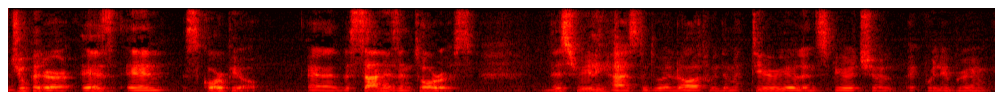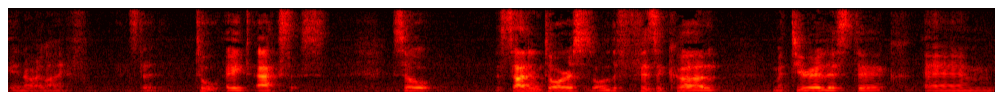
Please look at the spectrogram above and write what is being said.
Jupiter is in Scorpio and the Sun is in Taurus, this really has to do a lot with the material and spiritual equilibrium in our life. It's the 2-8 axis. So the Sun in Taurus is all the physical, materialistic um,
